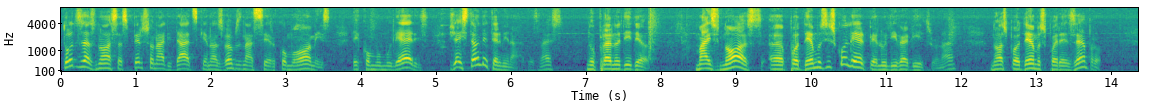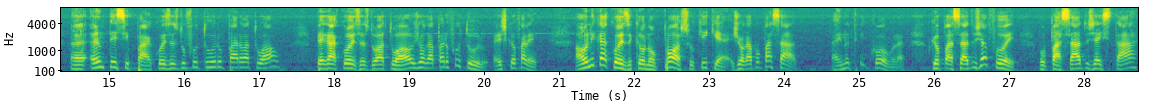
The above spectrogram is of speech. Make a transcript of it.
Todas as nossas personalidades que nós vamos nascer como homens e como mulheres já estão determinadas né? no plano de Deus. Mas nós uh, podemos escolher pelo livre-arbítrio. Né? Nós podemos, por exemplo, uh, antecipar coisas do futuro para o atual, pegar coisas do atual e jogar para o futuro. É isso que eu falei. A única coisa que eu não posso, o que, que é? Jogar para o passado. Aí não tem como, né? Porque o passado já foi. O passado já está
